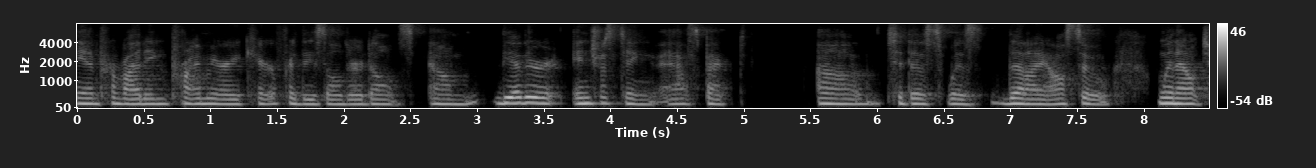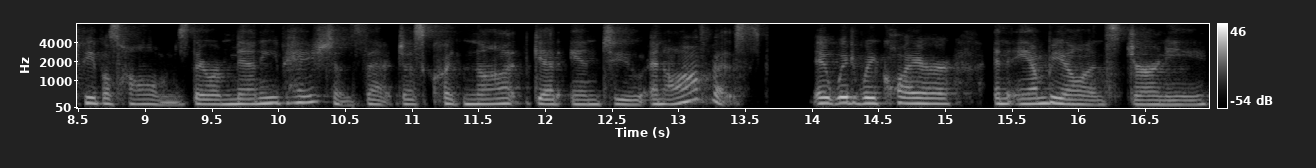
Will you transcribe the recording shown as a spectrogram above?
and providing primary care for these older adults. Um, the other interesting aspect um, to this was that I also went out to people's homes. There were many patients that just could not get into an office. It would require an ambulance journey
